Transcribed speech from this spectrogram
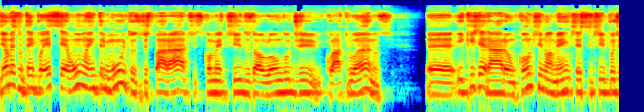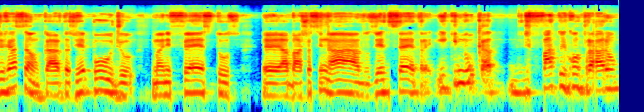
E, ao mesmo tempo, esse é um entre muitos disparates cometidos ao longo de quatro anos é, e que geraram continuamente esse tipo de reação, cartas de repúdio, manifestos é, abaixo assinados e etc. E que nunca, de fato, encontraram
